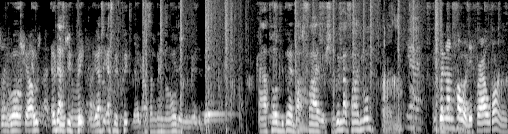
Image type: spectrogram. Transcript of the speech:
some Well, it shops. would, it would have to be quick. It would have to, it have to be quick though, because I'm going on holiday in a bit. And I'll probably be going about five-ish. I'm going about five months Yeah. You're going on holiday for how long?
